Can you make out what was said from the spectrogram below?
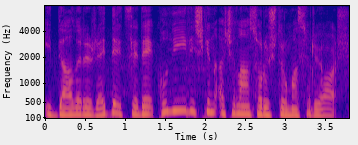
iddiaları reddetse de konuya ilişkin açılan soruşturma sürüyor.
